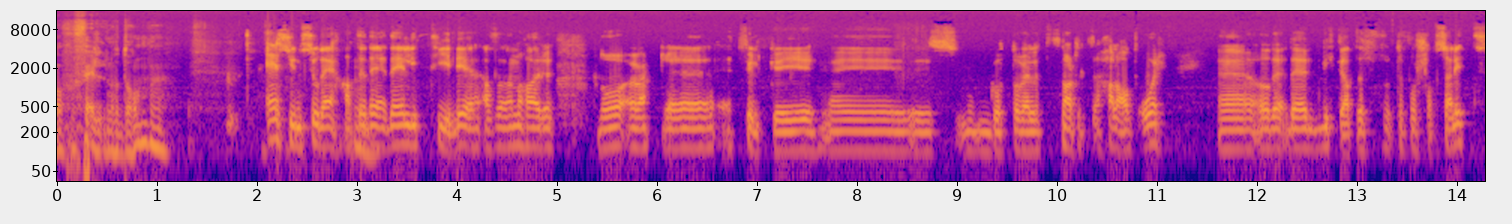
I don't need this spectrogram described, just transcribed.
å felle noe dom? Jeg syns jo det. At det, det, er litt tidlig. Altså, de har nå vært eh, et fylke i, i godt og vel snart et halvannet år. Eh, og det, det, er viktig at det, det fortsatt seg litt.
